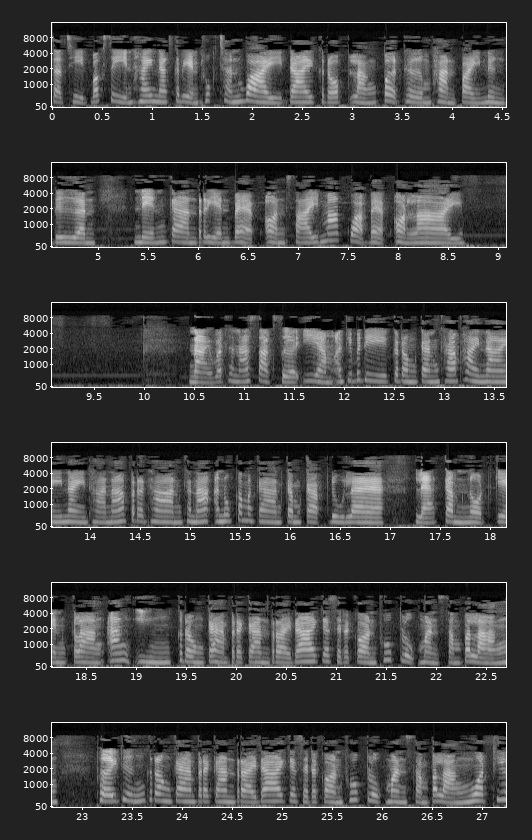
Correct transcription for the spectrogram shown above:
จะฉีดวัคซีนให้นักเรียนทุกชั้นวัยได้ครบหลังเปิดเทอมผ่านไปหนึ่งเดือน เน้นการเรียนแบบออนไซต์มากกว่าแบบออนไลน์ นายวัฒนศักดิ์เสือเอี่ยม อธิบดีกรมการค้าภายในในฐานะประธานคณะอนุกรรมการกำกับดูแล และกำหนดเกณฑ์กลางอ้างอิงโครงการประกันรายได้เกษตรกรผู้ปลูกมันสำปะหลัง เผยถึงโครงการประกันรายได้เกษตรกรผู้ปลูกมันสำปะหลังงวดที่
